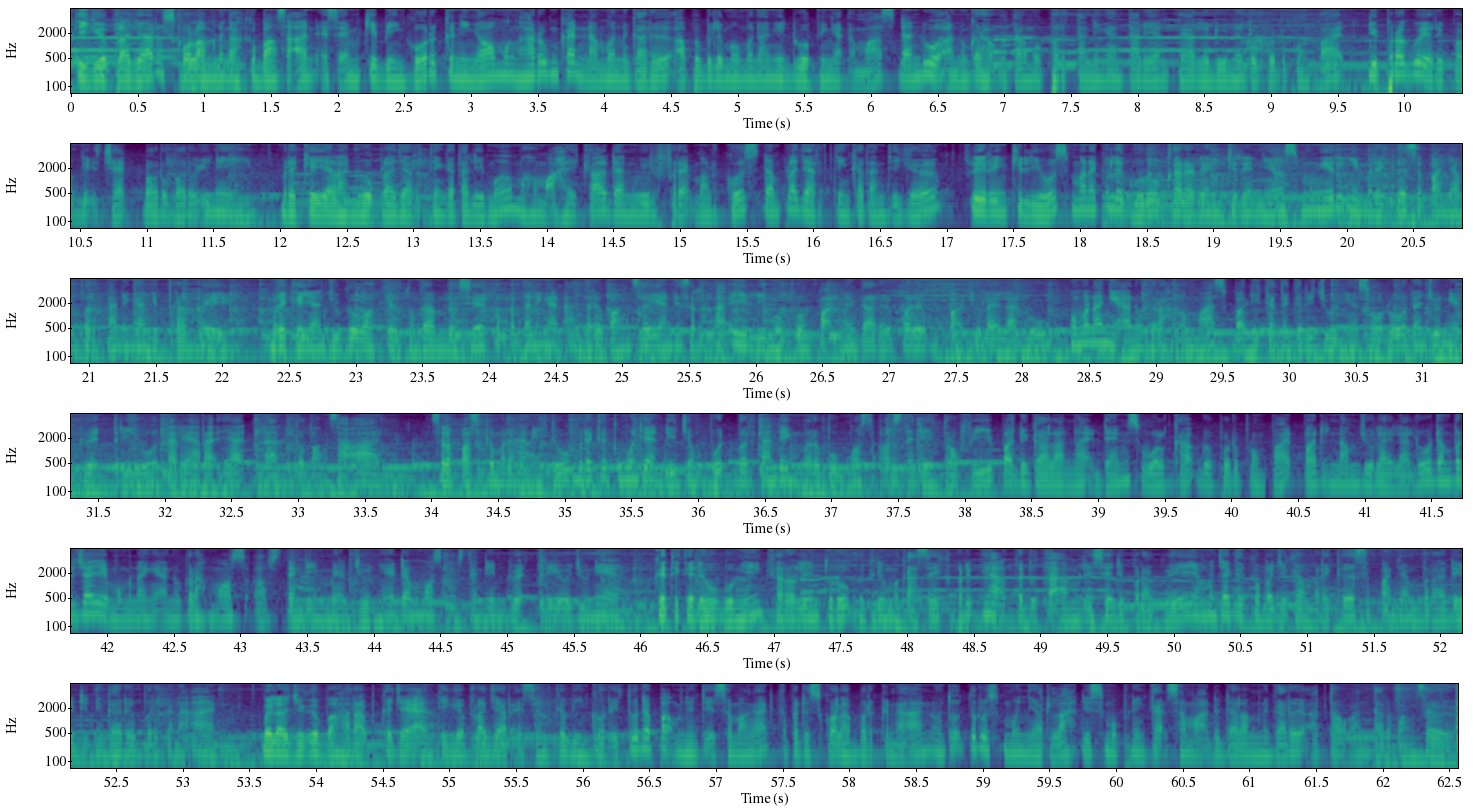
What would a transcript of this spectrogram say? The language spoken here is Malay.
Tiga pelajar Sekolah Menengah Kebangsaan SMK Bingkur Keningau mengharumkan nama negara apabila memenangi dua pingat emas dan dua anugerah utama pertandingan tarian Piala Dunia 2024 di Paraguay Republic Czech baru-baru ini. Mereka ialah dua pelajar tingkatan lima Muhammad Haikal dan Wilfred Marcus dan pelajar tingkatan tiga Flirin Kilius manakala guru Caroline Jirenius mengiringi mereka sepanjang pertandingan di Paraguay. Mereka yang juga wakil tunggal Malaysia ke pertandingan antarabangsa yang disertai 54 negara pada 4 Julai lalu memenangi anugerah emas bagi kategori junior solo dan junior duet trio tarian rakyat dan kebangsaan. Selepas kemenangan itu, mereka kemudian dijemput bertanding merebut Most Outstanding Trophy pada Gala Night Dance World Cup 2024 pada 6 Julai lalu dan berjaya memenangi anugerah Most Outstanding Male Junior dan Most Outstanding Duet Trio Junior. Ketika dihubungi, Caroline turut berterima kasih kepada pihak kedutaan Malaysia di Paraguay yang menjaga kebajikan mereka sepanjang berada di negara berkenaan. Beliau juga berharap kejayaan tiga pelajar SMK Bingkur itu dapat menyuntik semangat kepada sekolah berkenaan untuk terus menyerlah di di semua peringkat sama ada dalam negara atau antarabangsa.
